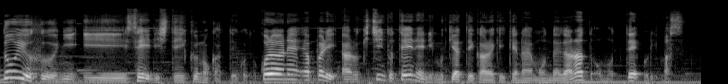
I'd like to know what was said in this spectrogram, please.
どういうふうに整理していくのかっていうこと。これはね、やっぱりあのきちんと丁寧に向き合っていかなきゃいけない問題だなと思っております。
